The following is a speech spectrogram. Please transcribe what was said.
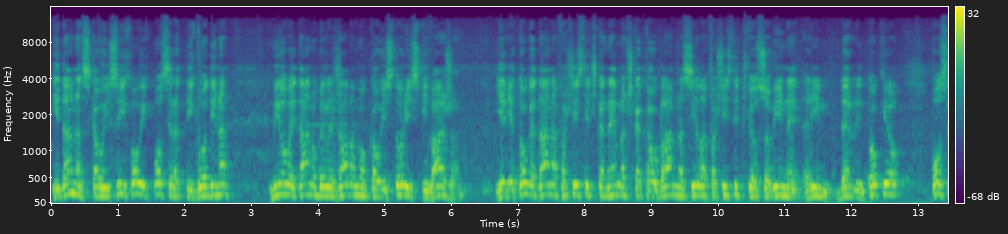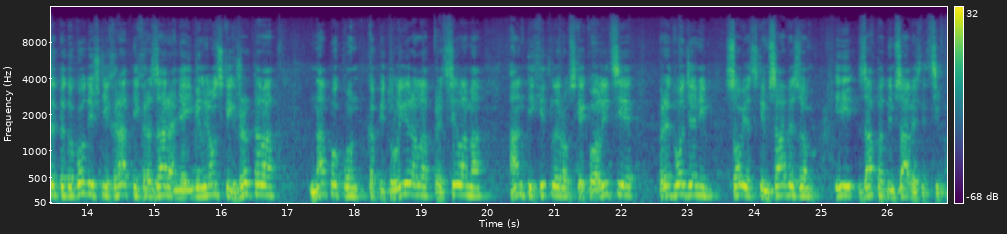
I danas, kao i svih ovih poseratnih godina, mi ovaj dan obeležavamo kao istorijski važan, jer je toga dana fašistička Nemačka kao glavna sila fašističke osovine Rim, Berlin, Tokio, posle pedogodišnjih ratnih razaranja i milionskih žrtava, napokon kapitulirala pred silama antihitlerovske koalicije predvođenim Sovjetskim savezom i zapadnim saveznicima.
